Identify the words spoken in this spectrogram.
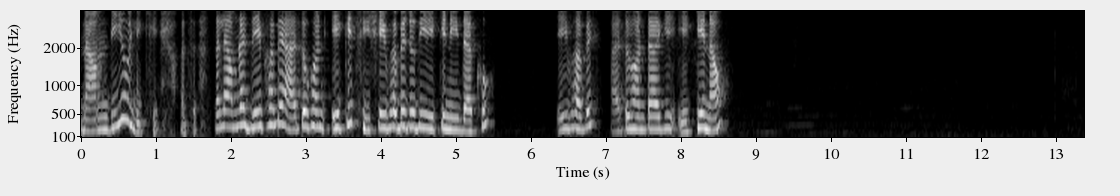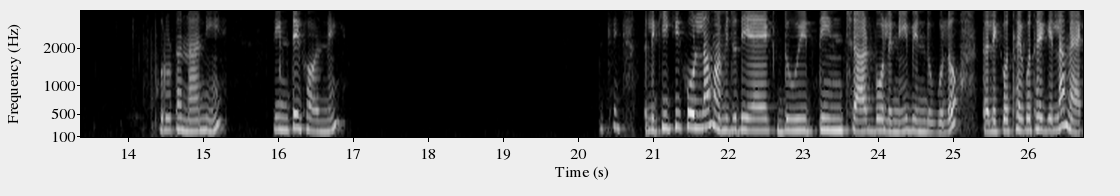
নাম দিয়েও লিখে। আচ্ছা তাহলে আমরা যেভাবে আয়তঘন এঁকেছি, সেইভাবে যদি এঁকে নিই, দেখো। এইভাবে আয়ত আয়তঘনটা আগে এঁকে নাও। পুরোটা না নিয়ে তিনটে ঘর নেই। ওকে, তাহলে কি কি করলাম? আমি যদি এক, দুই, তিন, চার বলে নিই বিন্দুগুলো, তাহলে কোথায় কোথায় গেলাম? এক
